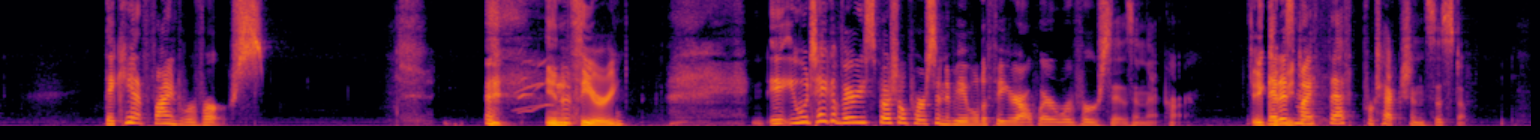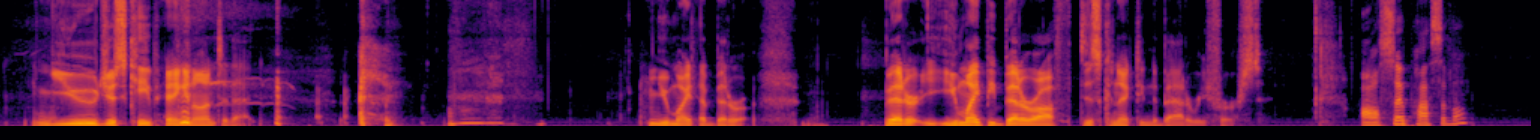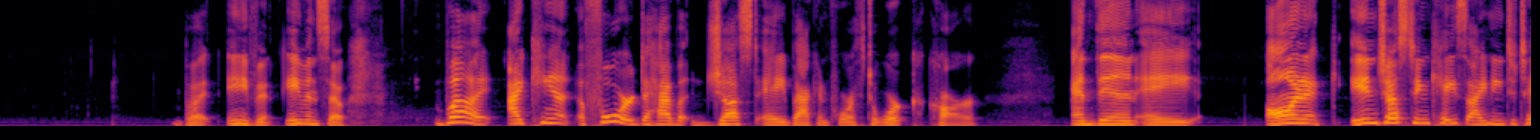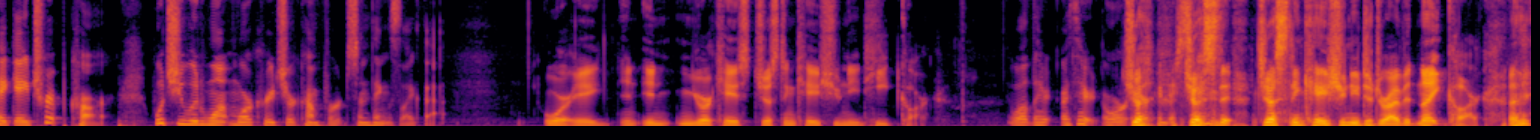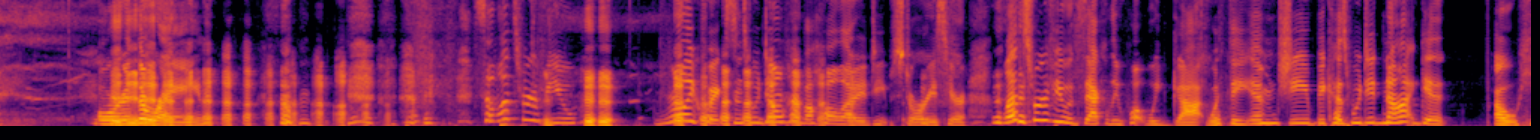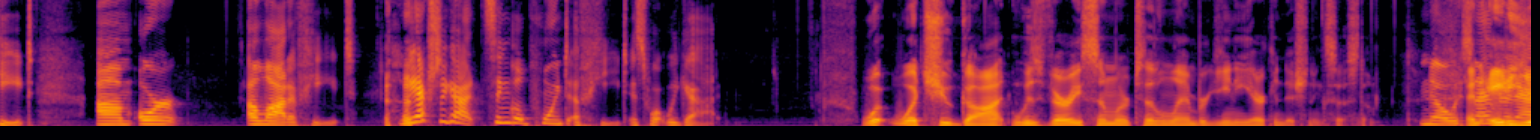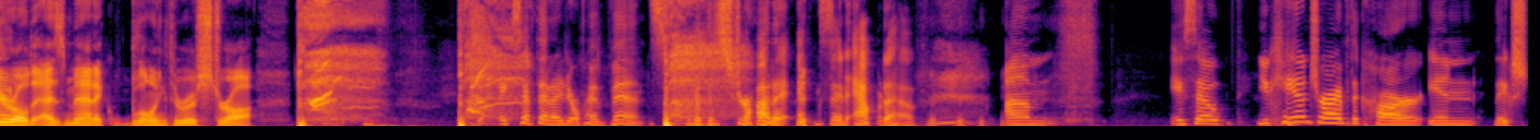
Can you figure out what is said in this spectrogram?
they can't find reverse. In theory, It, it would take a very special person to be able to figure out where reverse is in that car. it That is my done. theft protection system. You just keep hanging on to that. you might have better better you might be better off disconnecting the battery first. Also possible. But even even so, but I can't afford to have just a back and forth to work car and then a on a, in just in case I need to take a trip car, which you would want more creature comforts and things like that. Or a in, in your case just in case you need heat car. Well, there, or there or air Just conditioning, just just in case you need to drive at night car. I mean, or in the rain. so let's review really quick since we don't have a whole lot of deep stories here. Let's review exactly what we got with the MG because we did not get oh heat, um, or a lot of heat. We actually got single point of heat is what we got. what what you got was very similar to the Lamborghini air conditioning system. No, it's An 80 year old asthmatic blowing through a straw. except that I don't have vents for the straw to exit out of. Um, eh, so you can't drive the car in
